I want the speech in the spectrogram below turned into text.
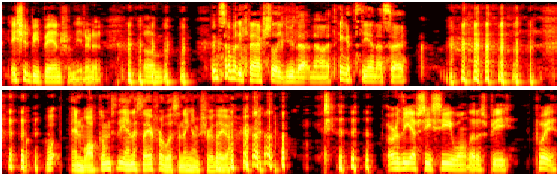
they should be banned from the internet. Um, I think somebody can actually do that now. I think it's the NSA. well, and welcome to the NSA for listening. I'm sure they are. or the FCC won't let us be. Boy,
